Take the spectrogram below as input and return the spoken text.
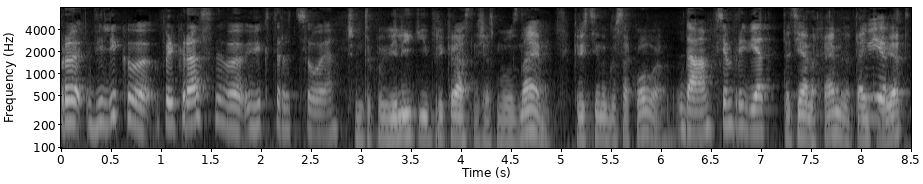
Про великого, прекрасного Виктора Цоя. Чем такой великий и прекрасный, сейчас мы узнаем. Кристина Гусакова. Да, всем привет. Татьяна Хамина, Тань, привет.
